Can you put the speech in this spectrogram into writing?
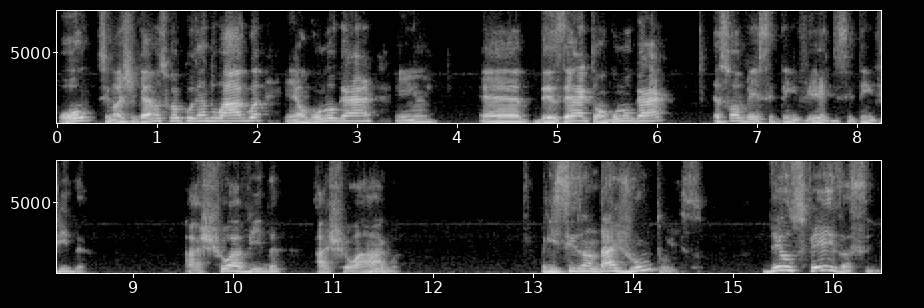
Ou se nós estivermos procurando água em algum lugar, em é, deserto, em algum lugar, é só ver se tem verde, se tem vida. Achou a vida, achou a água. Precisa andar junto isso. Deus fez assim.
